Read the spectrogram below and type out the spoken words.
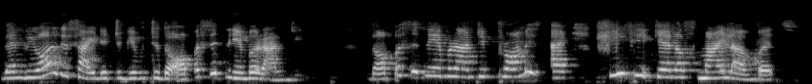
Then we all decided to give it to the opposite neighbor auntie. The opposite neighbor auntie promised that she'll take care of my lovebirds.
